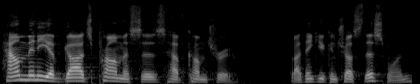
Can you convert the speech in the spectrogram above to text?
How many of God's promises have come true? I think you can trust this one.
